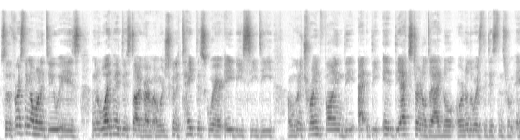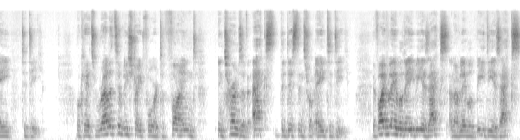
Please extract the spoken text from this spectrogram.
So the first thing I want to do is I'm going to wipe out this diagram and we're just going to take the square ABCD and we're going to try and find the, the, the external diagonal or in other words the distance from A to D. Okay, it's relatively straightforward to find in terms of x, the distance from A to D. If I've labelled AB as x and I've labelled BD as x,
